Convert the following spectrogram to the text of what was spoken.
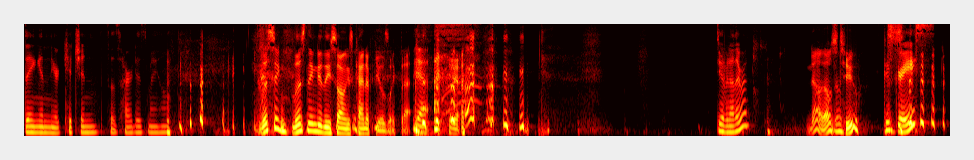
thing in your kitchen. It says "Heart is my home." listening listening to these songs kind of feels like that. yeah. Yeah. Do you have another one? No, that was two. Good Grace.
